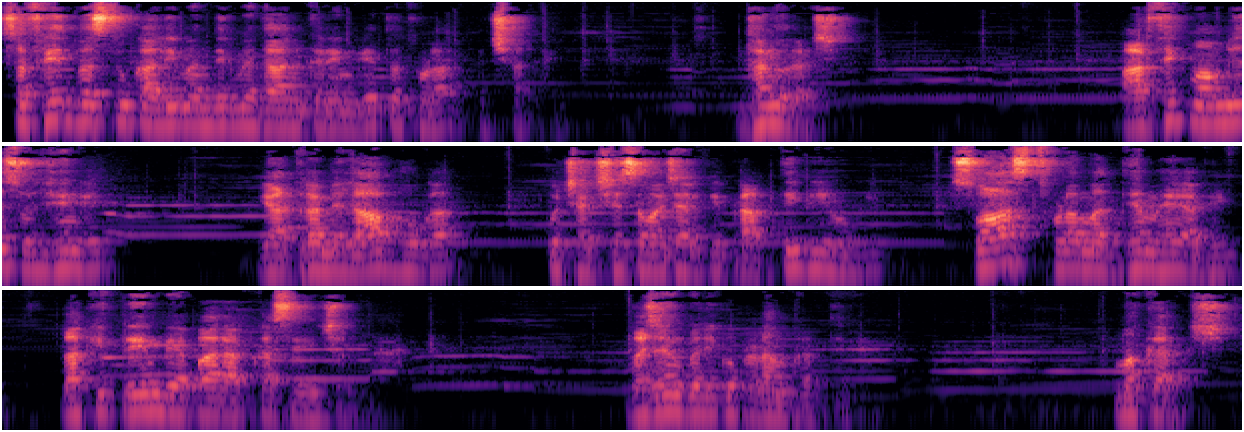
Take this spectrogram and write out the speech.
सफ़ेद वस्तु काली मंदिर में दान करेंगे तो थोड़ा अच्छा रहेगा। धनुराशि। आर्थिक मामले सुलझेंगे, यात्रा में लाभ होगा, कुछ अच्छे समाचार की प्राप्ति भी होगी। स्वास्थ्य थोड़ा मध्यम है अभी, बाकी प्रेम व्यापार आपका सही चल रहा है। बजरंग बली को प्रणाम करते रहे मकर राशि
